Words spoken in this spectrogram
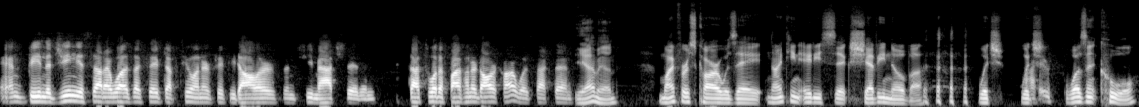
And being the genius that I was, I saved up $250 and she matched it. And that's what a $500 car was back then. Yeah, man. My first car was a 1986 Chevy Nova, which which Nice. wasn't cool.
